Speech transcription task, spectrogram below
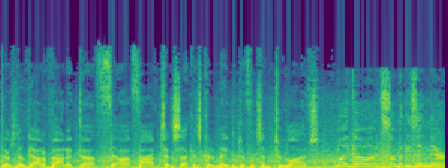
There's no doubt about it. Uh, f- uh, five, ten seconds could have made the difference in two lives. My God, somebody's in there.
